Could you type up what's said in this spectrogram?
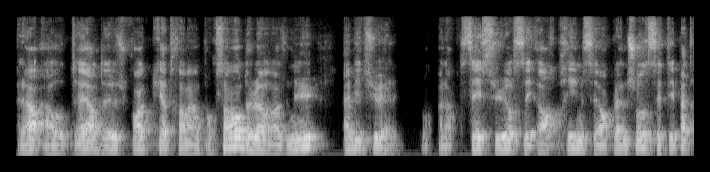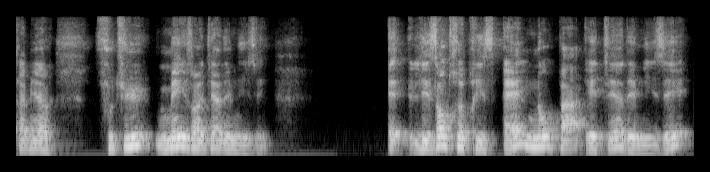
Alors, à hauteur de, je crois, 80% de leur revenu habituel. Bon, alors, c'est sûr, c'est hors prime, c'est hors plein de choses, c'était pas très bien foutu, mais ils ont été indemnisés. Les entreprises, elles, n'ont pas été indemnisées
